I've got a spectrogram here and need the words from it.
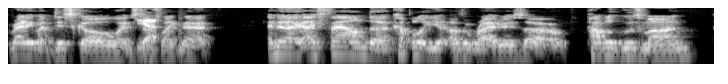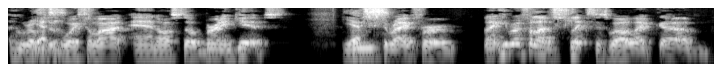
writing about disco and stuff yeah. like that. And then I, I, found a couple of your other writers, uh, Pablo Guzman, who wrote yes. The Voice a lot, and also Vernon Gibbs, yes. who used to write for, like, he wrote for a lot of slicks as well, like um,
